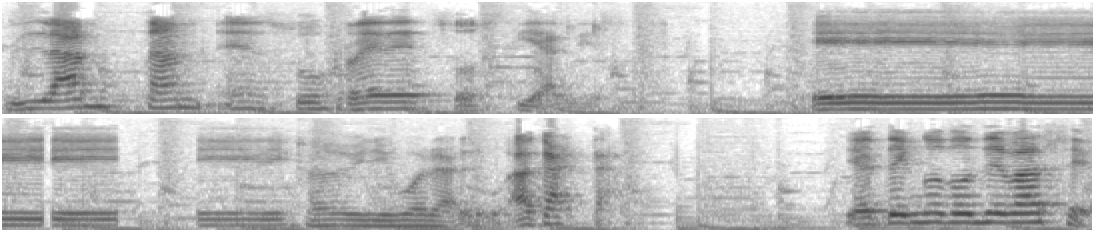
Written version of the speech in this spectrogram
Lantan en sus redes sociales. Eh, eh, déjame averiguar algo. Acá está. Ya tengo dónde va a ser.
